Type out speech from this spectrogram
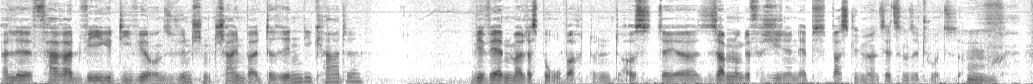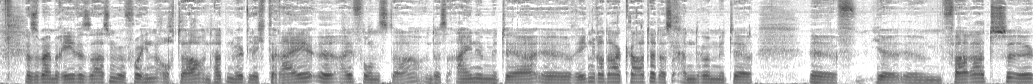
alle Fahrradwege, die wir uns wünschen, scheinbar drin, die Karte. Wir werden mal das beobachten und aus der Sammlung der verschiedenen Apps basteln wir uns jetzt unsere Tour zusammen. Mhm. Also beim Rewe saßen wir vorhin auch da und hatten wirklich drei äh, iPhones da. Und das eine mit der äh, Regenradarkarte, das andere mit der äh, hier, ähm, Fahrrad, äh,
